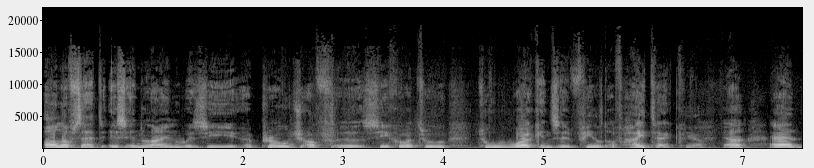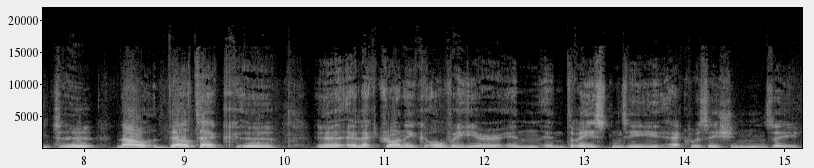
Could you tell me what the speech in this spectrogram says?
all of that is in line with the approach of uh, Cicor to to work in the field of high tech. Yeah. Yeah. And uh, now Deltec uh, uh, Electronic over here in in Dresden, the acquisition they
